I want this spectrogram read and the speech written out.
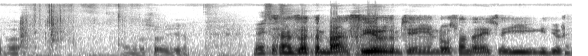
O da onu da söyleyelim. Neyse Sen zaten ben sıyırırdım senin yerinde olsan da neyse iyi gidiyorsun.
